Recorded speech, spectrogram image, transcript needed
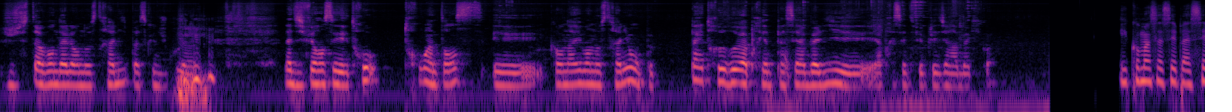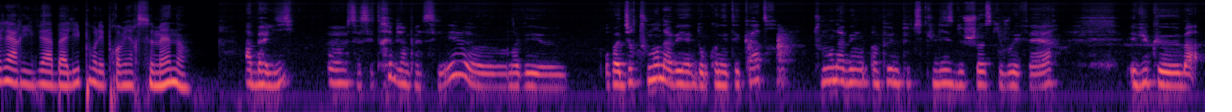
juste avant d'aller en Australie parce que du coup, la, différence est trop, trop intense. Et quand on arrive en Australie, on peut pas être heureux après être passé à Bali et après ça te fait plaisir à Bali, quoi. Et comment ça s'est passé l'arrivée à Bali pour les premières semaines? À Bali, euh, ça s'est très bien passé. on avait, on va dire, tout le monde avait, donc on était quatre tout le monde avait un peu une petite liste de choses qu'il voulait faire. Et vu que bah,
